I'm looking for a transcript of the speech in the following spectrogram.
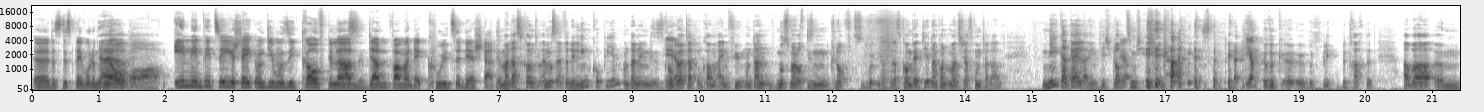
äh, das Display wurde Ja, blau, boah. in den PC gesteckt und die Musik draufgeladen. Dann war man der coolste der Stadt. Wenn man das konnte, man muss einfach den Link kopieren und dann in dieses Ja. Converter-Programm einfügen und dann muss man auf diesen Knopf drücken, dass er das konvertiert, dann konnte man sich das runterladen. Mega geil eigentlich. Ich glaube, Ja. ziemlich illegal jetzt Ja. Rück, äh, Rückblick betrachtet. Aber ähm,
